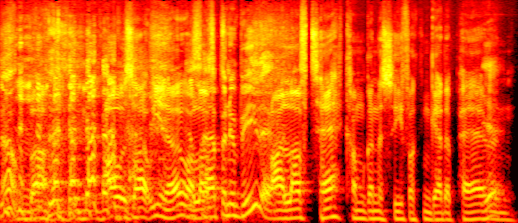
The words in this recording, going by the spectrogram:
No, But I was like, you know, I just love, happened to be there. I love tech. I'm going to see if I can get a pair Yeah. and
